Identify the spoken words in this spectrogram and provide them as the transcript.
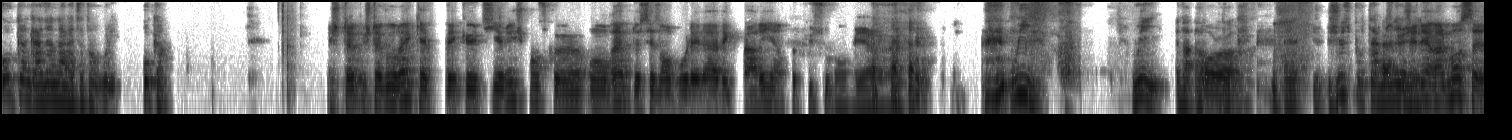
aucun gardien ne l'arrête cet enroulé. Aucun. Je t'avouerai qu'avec euh, Thierry, je pense qu'on rêve de ces enroulés-là avec Paris un peu plus souvent. Euh, oui, oui. Eh ben, oh euh, juste pour terminer. Parce que généralement, ça,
